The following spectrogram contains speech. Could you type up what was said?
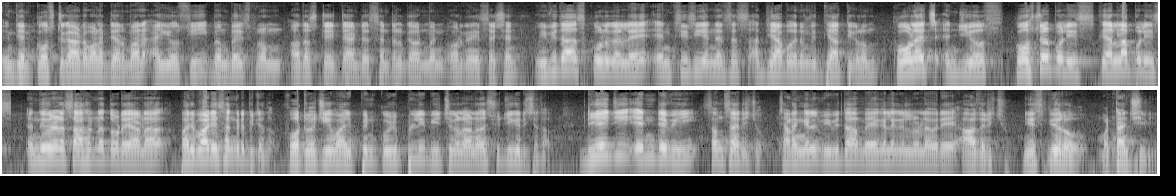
Indian coast guard വളണ്ടിയർമാർ I O C members from other state and central government organisation വിവിധ സ്കൂളുകളിലെ N C C N S S അധ്യാപകരും വിദ്യാർത്ഥികളും college N G Os coastal police Kerala police എന്നിവരുടെ സഹകരണത്തോടെയാണ് പരിപാടി സംഘടിപ്പിച്ചത്. ഫോർട്ട് കൊച്ചി വൈപ്പിൻ കുഴിപ്പള്ളി ബീച്ചുകളാണ് ശുചീകരിച്ചത്. D I G N Ravi സംസാരിച്ചു. ചടങ്ങിൽ വിവിധ മേഖലകളിലുള്ളവരെ ആദരിച്ചു. News bureau Mattancherry.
